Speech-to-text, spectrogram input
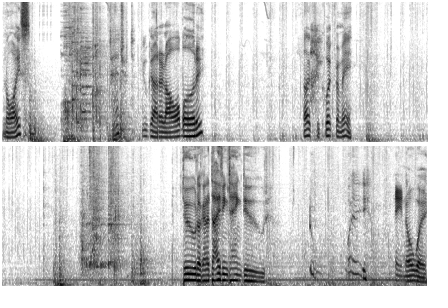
Nice. Attach it. You got it all, buddy. That's too quick for me. Dude, I got a diving tank, dude. Way. Ain't no way.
